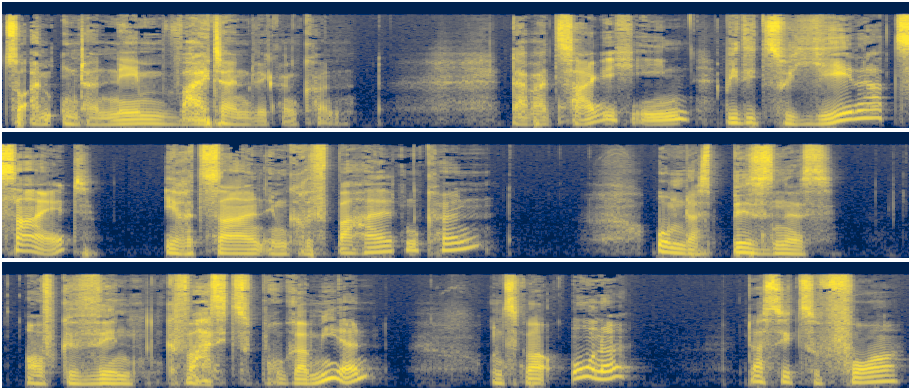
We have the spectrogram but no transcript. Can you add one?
zu einem Unternehmen weiterentwickeln können. Dabei zeige ich Ihnen, wie Sie zu jeder Zeit Ihre Zahlen im Griff behalten können, um das Business auf Gewinn quasi zu programmieren, und zwar ohne, dass Sie zuvor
